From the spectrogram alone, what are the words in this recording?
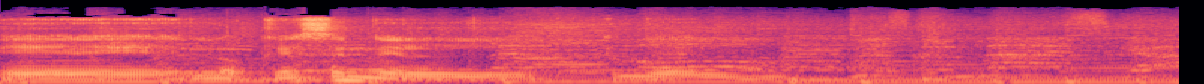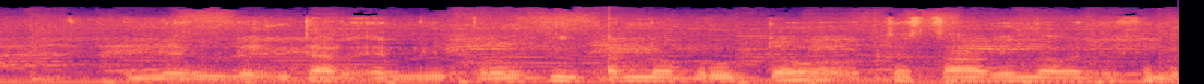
eh, lo que es en el en el, en el, Producto Interno Bruto. Te estaba viendo, a ver, déjenme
